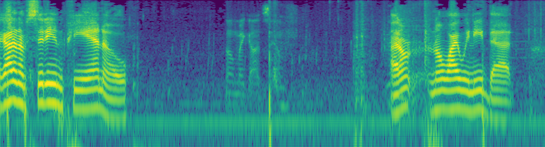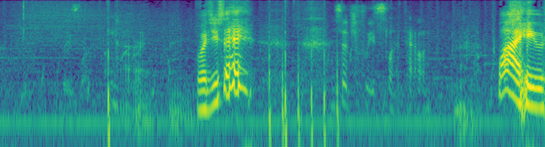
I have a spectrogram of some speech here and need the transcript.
I got an obsidian piano. Oh my god, Sam. I don't know why we need that. Please slow down. What'd you say? I said please slow down. Why?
